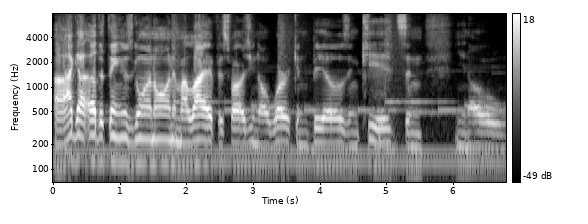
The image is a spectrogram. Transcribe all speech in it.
Uh, I got other things going on in my life as far as, you know, work and bills and kids and, you know,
